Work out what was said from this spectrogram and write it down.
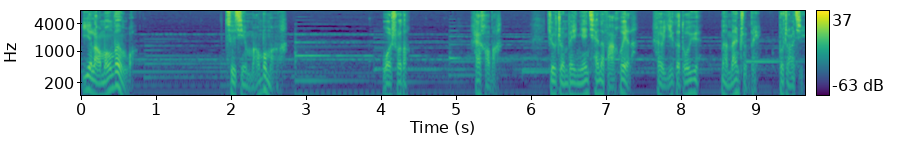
易老蒙问我：“最近忙不忙啊？”我说道：“还好吧。”就准备年前的法会了，还有一个多月，慢慢准备，不着急。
